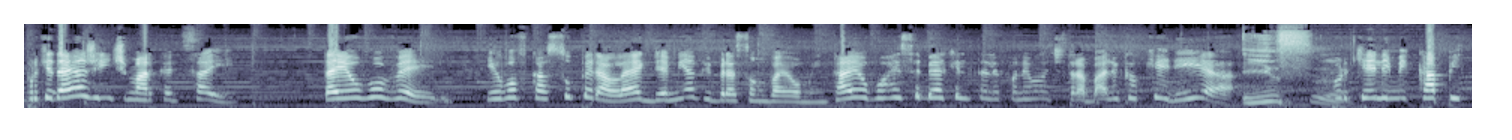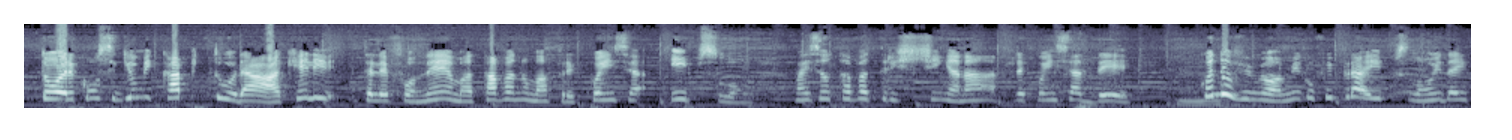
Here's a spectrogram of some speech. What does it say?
Porque daí a gente marca de sair. Daí eu vou ver ele. E eu vou ficar super alegre, a minha vibração vai aumentar e eu vou receber aquele telefonema de trabalho que eu queria. Isso. Porque ele me captou, ele conseguiu me capturar. Aquele telefonema tava numa frequência Y, mas eu tava tristinha na frequência D. Hum. Quando eu vi meu amigo, eu fui pra Y e daí,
